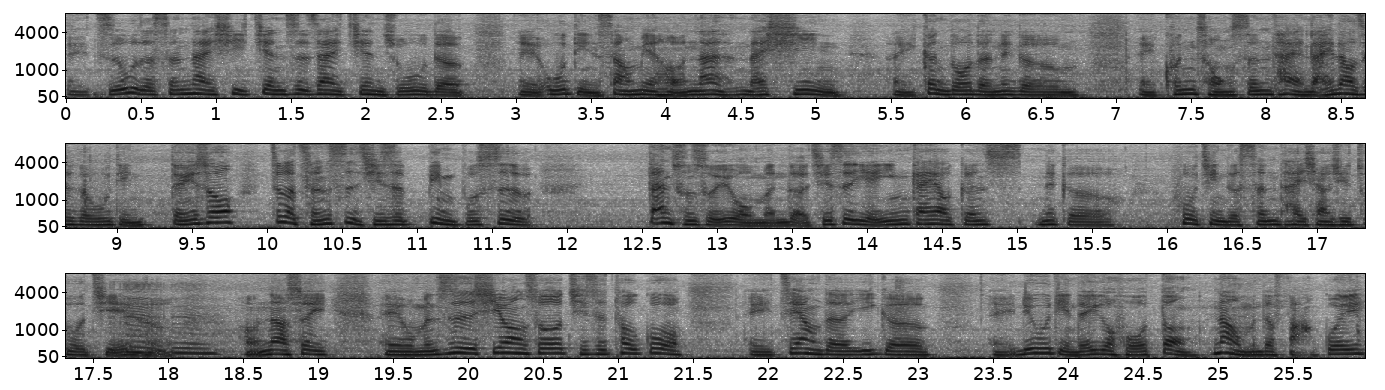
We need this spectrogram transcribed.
诶，植物的生态系建置在建筑物的诶屋顶上面哈，那来吸引诶更多的那个诶昆虫生态来到这个屋顶，等于说这个城市其实并不是单纯属于我们的，其实也应该要跟那个附近的生态下去做结合。嗯，好，那所以诶，我们是希望说，其实透过。诶，这样的一个诶绿屋顶的一个活动，那我们的法规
